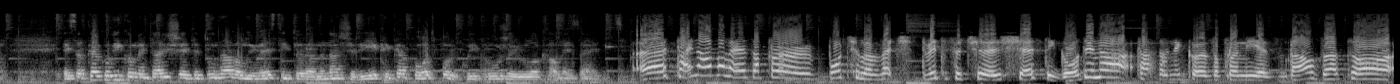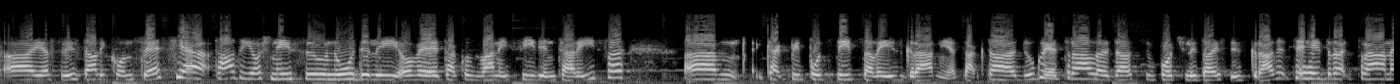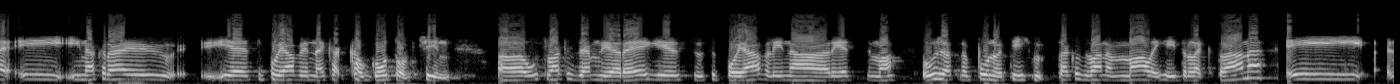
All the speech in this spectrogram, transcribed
E sad, kako vi komentarišete tu navalu investitora na naše rijeke, kako otpor koji pružaju lokalne zajednice? E, taj naval je zapravo počela već 2006. godina, tada niko zapravo nije znao zato jer su izdali koncesije, tada još nisu nudili ove takozvani feed-in tarife, um, kak bi podsticali izgradnje. Tak da dugo je trajalo da su počeli zaista izgraditi te hidroelektrane i, i na kraju je se pojavio nekakav gotov čin. Uh, u svakoj zemlji regije su se pojavili na rijecima užasno puno tih takozvana malih hidroelektrana i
